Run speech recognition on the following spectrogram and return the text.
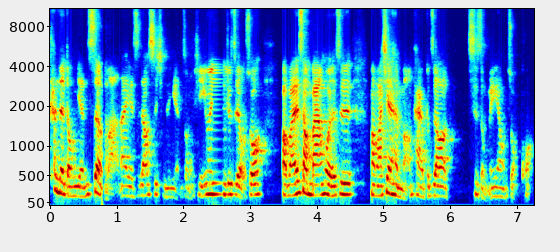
看得懂颜色嘛，那也知道事情的严重性。因为就只有说爸爸在上班，或者是妈妈现在很忙，他也不知道是怎么样的状况。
